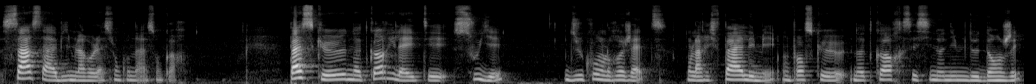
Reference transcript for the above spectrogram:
ça, ça abîme la relation qu'on a à son corps. Parce que notre corps, il a été souillé, du coup on le rejette, on n'arrive pas à l'aimer, on pense que notre corps c'est synonyme de danger.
